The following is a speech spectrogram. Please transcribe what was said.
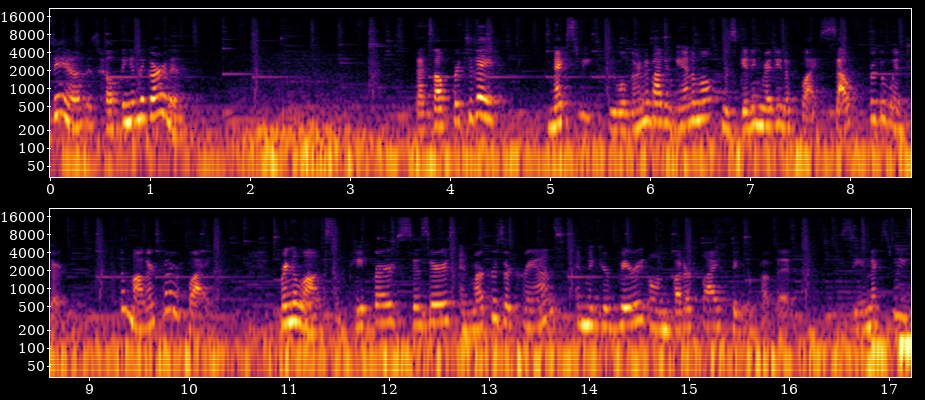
Sam is helping in the garden. That's all for today. Next week, we will learn about an animal who's getting ready to fly south for the winter, the monarch butterfly. Bring along some paper, scissors, and markers or crayons and make your very own butterfly finger puppet. See you next week.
